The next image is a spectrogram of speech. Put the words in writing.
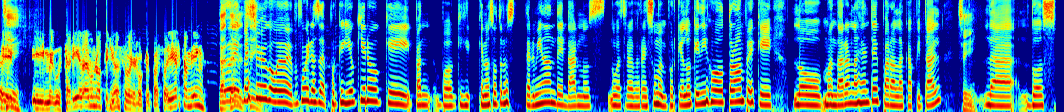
Eh, Y me gustaría dar una opinión sobre lo que pasó ayer también. Wait, wait, Dale, sí. Mr. Hugo, wait, wait, before he does that, porque yo quiero que, que, que nosotros terminan de darnos nuestro resumen, porque lo que dijo Trump es que lo mandaron la gente para la capital, Sí. la, los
